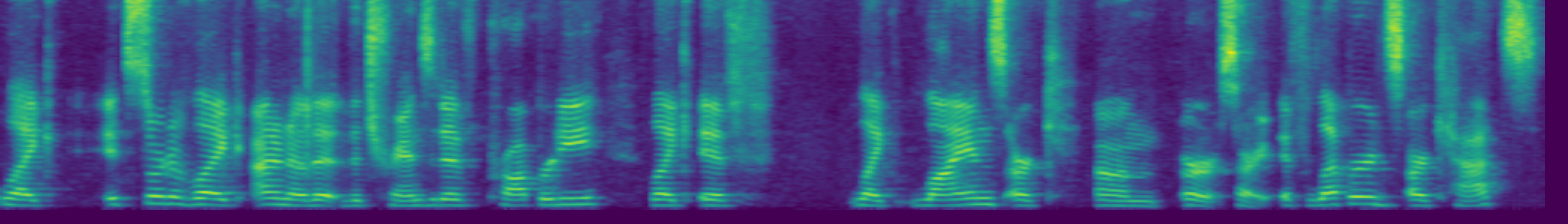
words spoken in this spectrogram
like it's sort of like I don't know the the transitive property. Like if like lions are um or sorry, if leopards are cats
